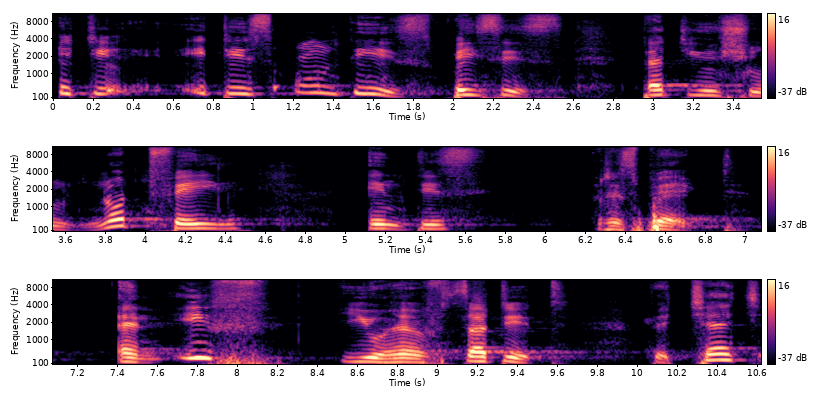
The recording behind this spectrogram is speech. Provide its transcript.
It, it is on this basis that you should not fail in this respect. And if you have started the church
